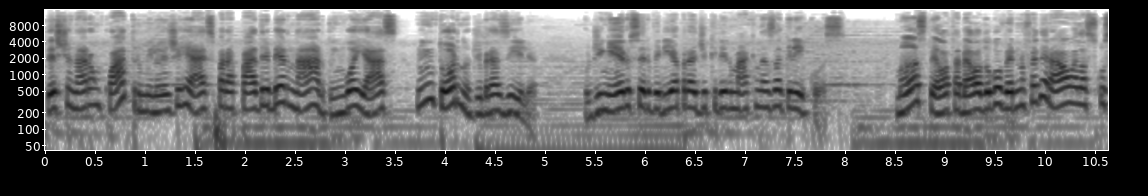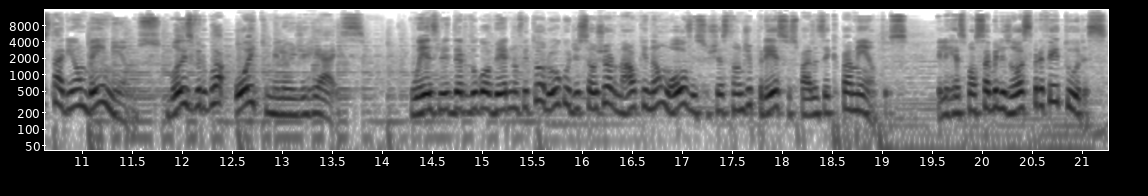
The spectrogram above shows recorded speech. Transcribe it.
destinaram 4 milhões de reais para Padre Bernardo, em Goiás, no entorno de Brasília. O dinheiro serviria para adquirir máquinas agrícolas. Mas, pela tabela do governo federal, elas custariam bem menos, 2,8 milhões de reais. O ex-líder do governo, Vitor Hugo, disse ao jornal que não houve sugestão de preços para os equipamentos. Ele responsabilizou as prefeituras.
